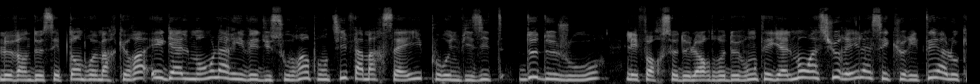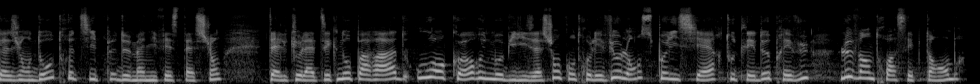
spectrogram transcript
Le 22 septembre marquera également l'arrivée du souverain pontife à Marseille pour une visite de deux jours. Les forces de l'ordre devront également assurer la sécurité à l'occasion d'autres types de manifestations, telles que la technoparade ou encore une mobilisation contre les violences policières, toutes les deux prévues le 23 septembre.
